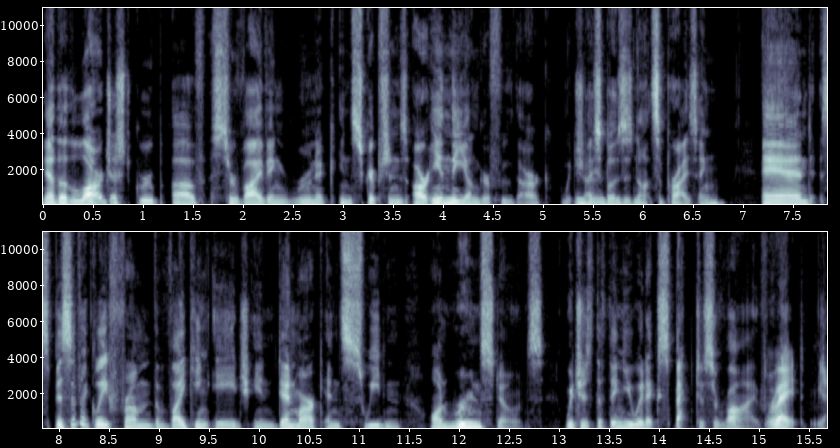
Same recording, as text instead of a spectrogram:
Now, the largest group of surviving runic inscriptions are in the Younger Futhark, which I Mhm. suppose is not surprising, and specifically from the Viking Age in Denmark and Sweden on rune stones, which is the thing you would expect to survive. Right. Right. Yeah.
